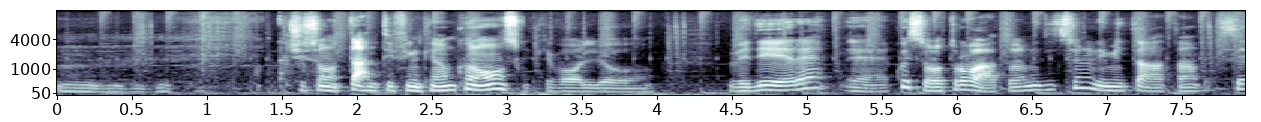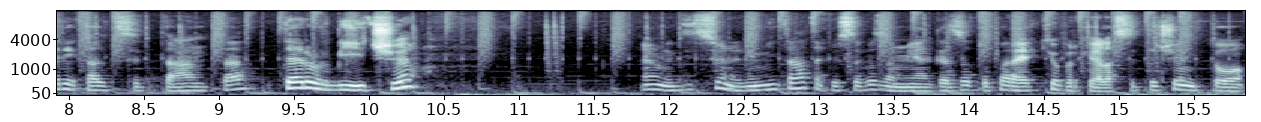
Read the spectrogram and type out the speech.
mm, ci sono tanti film che non conosco, che voglio vedere. Eh, questo l'ho trovato, è un'edizione limitata, serie cult 70, Terror Beach. È un'edizione limitata, questa cosa mi ha gasato parecchio perché è la 700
